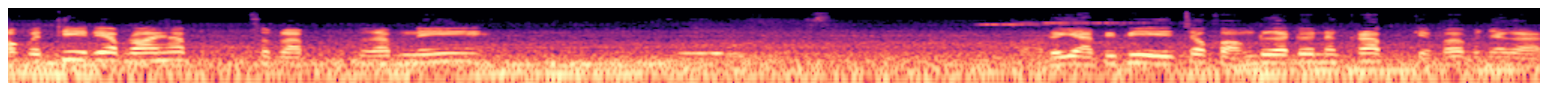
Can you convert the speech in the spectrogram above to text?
ออกเป็นที่เรียบร้อยครับสำหรับลำนี้ขออนุญาตพี่ๆเจ้าของเรือด้วยนะครับ เก็บภาพบรรยากาศ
